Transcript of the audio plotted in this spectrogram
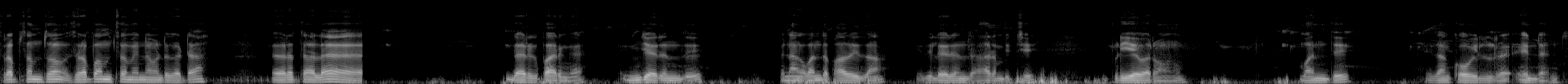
சிறப்பம்சம் சிறப்பம்சம் என்னவென்று கேட்டால் ஏறத்தாழ இந்த இருக்கு பாருங்கள் இங்கே இருந்து இப்போ நாங்கள் வந்த பாதை தான் இதிலிருந்து ஆரம்பித்து இப்படியே வரணும். வந்து இதுதான் கோவில் என்ட்ரன்ஸ்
